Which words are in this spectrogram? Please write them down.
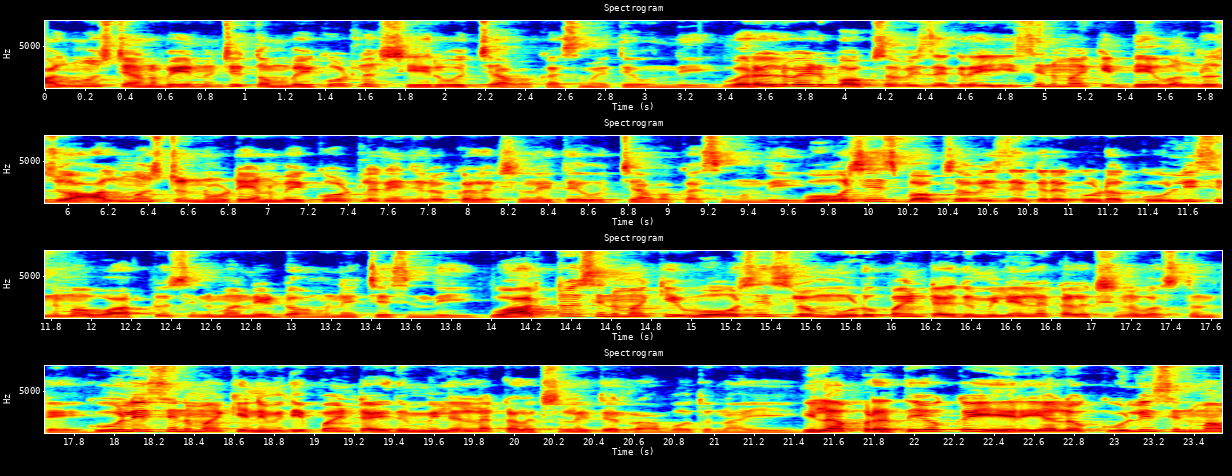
ఆల్మోస్ట్ ఎనభై నుంచి తొంభై కోట్ల షేర్ వచ్చే అవకాశం అయితే ఉంది. వరల్డ్ వైడ్ బాక్స్ ఆఫీస్ దగ్గర ఈ సినిమాకి డే వన్ రోజు ఆల్మోస్ట్ నూట ఎనభై కోట్ల రేంజ్లో కలెక్షన్లు అయితే వచ్చే అవకాశం ఉంది. ఓవర్సీస్ బాక్స్ ఆఫీస్ దగ్గర కూడా కూలీ సినిమా వార్ టూ సినిమాని డామినేట్ చేసింది. వార్ టూ సినిమాకి ఓవర్సీస్లో మూడు పాయింట్ ఐదు మిలియన్ల కలెక్షన్లు వస్తుంటే కూలీ సినిమాకి ఎనిమిది పాయింట్ ఐదు మిలియన్ల కలెక్షన్లు అయితే రాబోతున్నాయి. ఇలా ప్రతి ఒక్క ఏరియాలో కూలీ సినిమా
